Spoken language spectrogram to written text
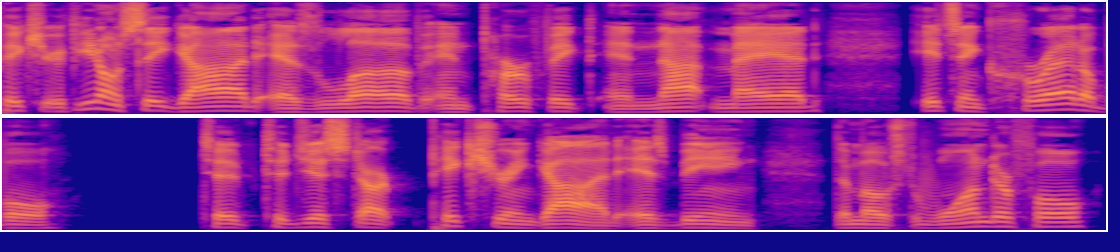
picture, if you don't see God as love and perfect and not mad, it's incredible to, to just start picturing God as being the most wonderful,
